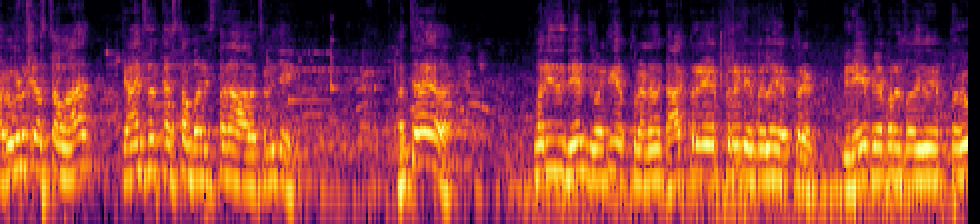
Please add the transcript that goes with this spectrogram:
అడుగుడు కష్టమా? క్యాన్సర్ కష్టం భరిస్తారా? ఆలోచన చేయి. అంతేనా కదా? మరి ఇది నేను బట్టి చెప్తున్నాను? డాక్టర్గా చెప్తారని ఎమ్మెల్యే చెప్తారు మీరు ఏ పేపర్ చదివినా చెప్తారు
